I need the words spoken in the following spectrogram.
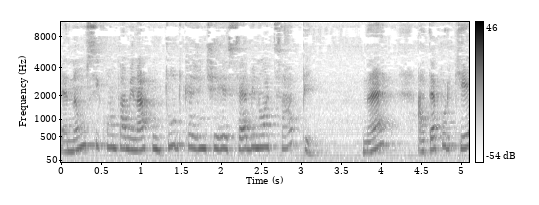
é não se contaminar com tudo que a gente recebe no WhatsApp, né? Até porque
